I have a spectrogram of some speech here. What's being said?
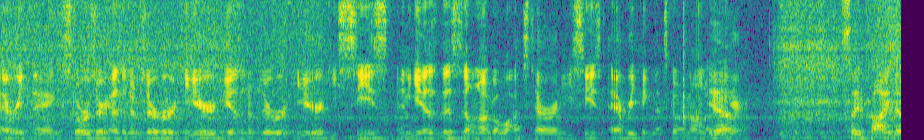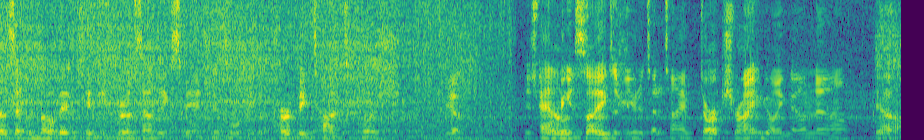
everything. Storzer has an observer here, he has an observer here, he sees, and he has this Xel'Naga watchtower, and he sees everything that's going on over Yeah. here. So he probably knows that the moment Kimchi throws down the expansions will be the perfect time to push. Yep. Just And warping in tons like- of units at a time. Dark Shrine going down now. Yeah,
